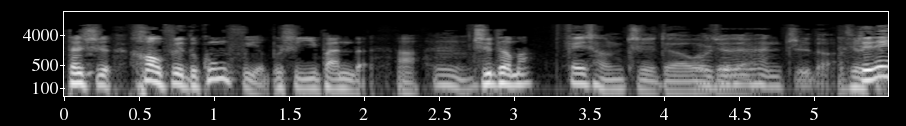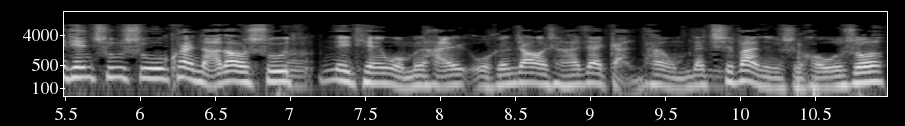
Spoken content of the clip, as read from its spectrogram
但是耗费的功夫也不是一般的啊，嗯值得吗？非常值得，我觉觉得很值得。对，那天出书快拿到书、那天，我们还我跟张小成还在感叹，我们在吃饭那个时候，我说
